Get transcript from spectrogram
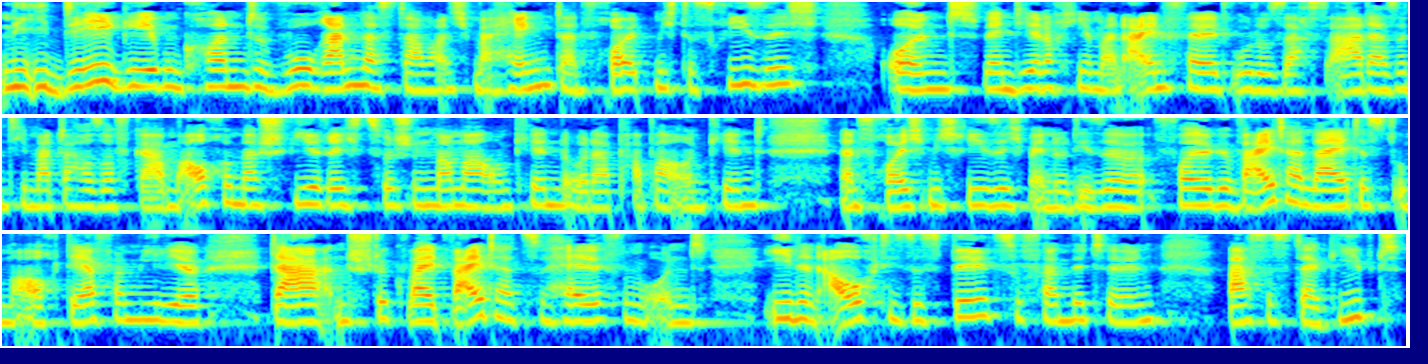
eine Idee geben konnte, woran das da manchmal hängt, dann freut mich das riesig. Und wenn dir noch jemand einfällt, wo du sagst, ah, da sind die Mathehausaufgaben auch immer schwierig zwischen Mama und Kind oder Papa und Kind, dann freue ich mich riesig, wenn du diese Folge weiterleitest, um auch der Familie da ein Stück weit weiterzuhelfen und ihnen auch dieses Bild zu vermitteln, was es da gibt.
